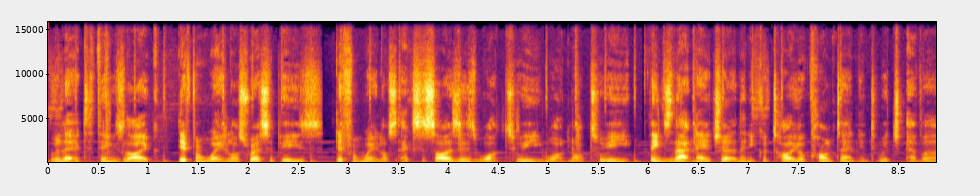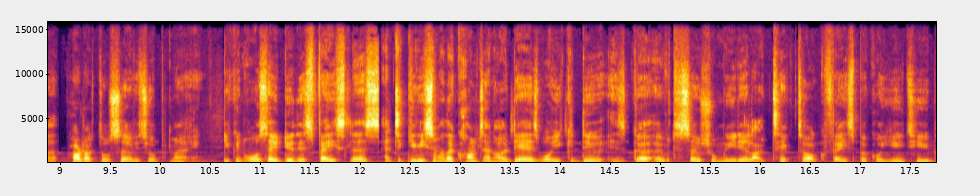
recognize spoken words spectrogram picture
related to things like different weight loss recipes, different weight loss exercises, what to eat, what not to eat, things of that nature. And then you could tie your content into whichever product or service you're promoting. You can also do this faceless and to give you some other content ideas, what you could do is go over to social media like TikTok, Facebook or YouTube,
